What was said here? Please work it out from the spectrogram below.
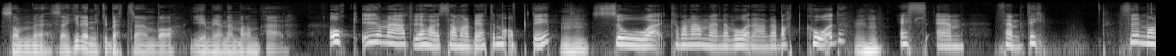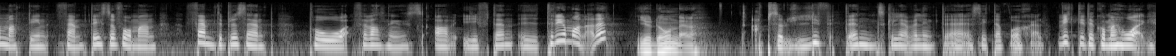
Som eh, säkert är mycket bättre än vad gemene man är. Och i och med att vi har ett samarbete med Opti Mhm. så kan man använda vår rabattkod Mhm. SM50. Simon Martin 50 så får man 50% på förvaltningsavgiften i tre månader. Gjorde hon det då? Absolut, den skulle jag väl inte sitta på själv. Viktigt att komma ihåg,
